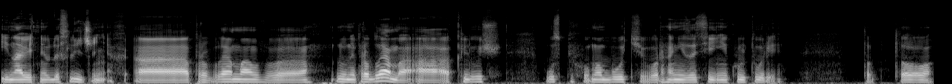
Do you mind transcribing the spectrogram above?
і навіть не в дослідженнях. А проблема в ну, не проблема, а ключ успіху, мабуть, в організаційній культурі. Тобто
